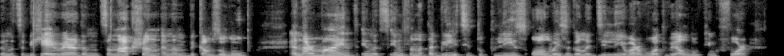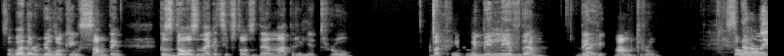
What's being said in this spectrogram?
then it's a behavior, then it's an action, and then it becomes a loop. And our mind, in its infinite ability to please, always going to deliver what we are looking for. So whether we're looking something, because those negative thoughts they are not really true, but if we believe them, they right. become true. So not only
